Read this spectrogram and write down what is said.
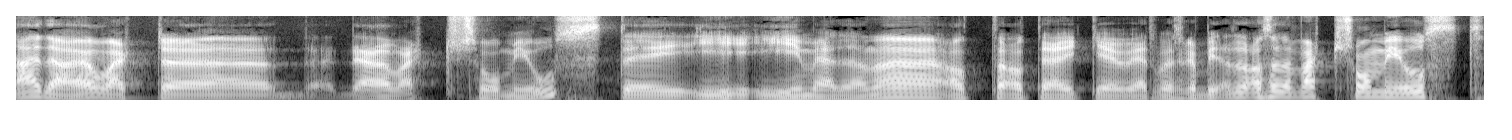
Nei, det har jo vært, eh, det har vært så mye ost i, i mediene at, at jeg ikke vet hvor jeg skal begynne. Altså, det har vært så mye ost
